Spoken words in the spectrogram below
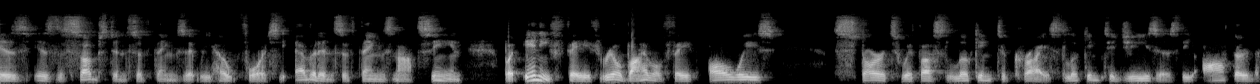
is is the substance of things that we hope for. It's the evidence of things not seen. But any faith, real Bible faith, always starts with us looking to Christ, looking to Jesus, the author, the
